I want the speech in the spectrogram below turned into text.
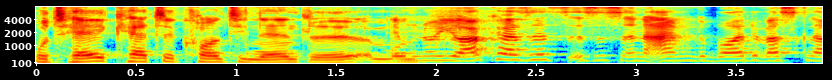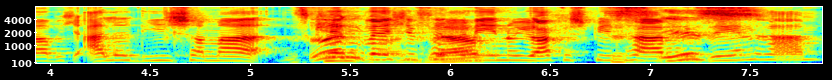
Hotelkette Continental. Im Und New Yorker Sitz ist es in einem Gebäude, was, glaube ich, alle, die schon mal kennt irgendwelche man, Filme, ja. die in New York gespielt Das haben, gesehen haben.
